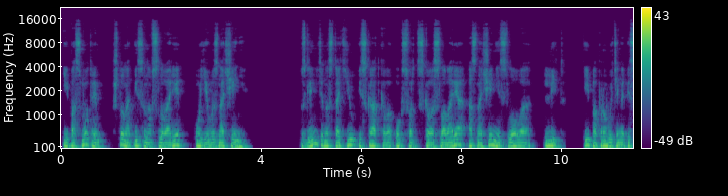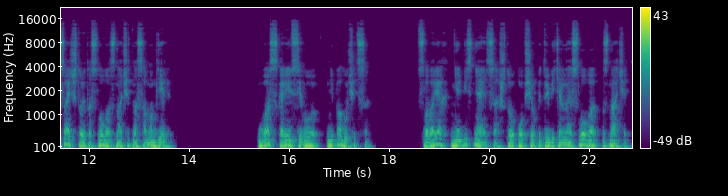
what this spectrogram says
и посмотрим, что написано в словаре о его значении. Взгляните на статью из краткого Оксфордского словаря о значении слова «лид» и попробуйте написать, что это слово значит на самом деле. У вас, скорее всего, не получится. В словарях не объясняется, что общеупотребительное слово значит.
